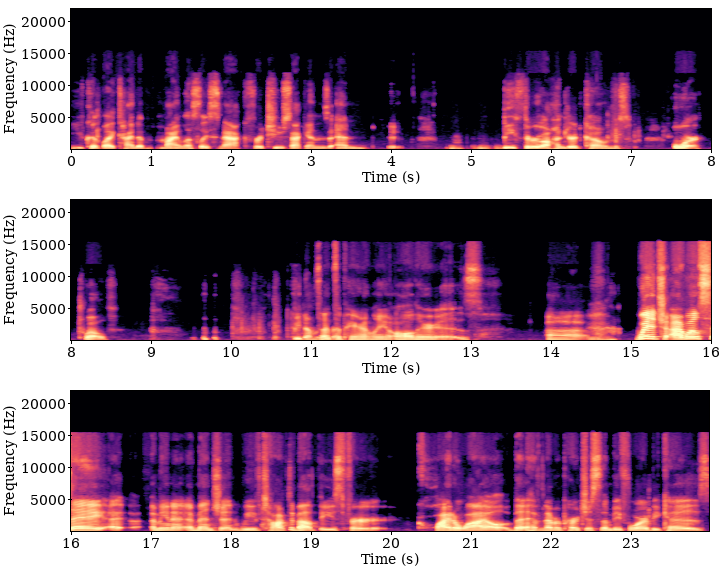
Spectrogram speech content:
you could like kind of mindlessly snack for two seconds and uh, be through a hundred cones or 12 be done with that's apparently all there is. Um which i will say uh, I mean, I mentioned we've talked about these for quite a while, but have never purchased them before because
